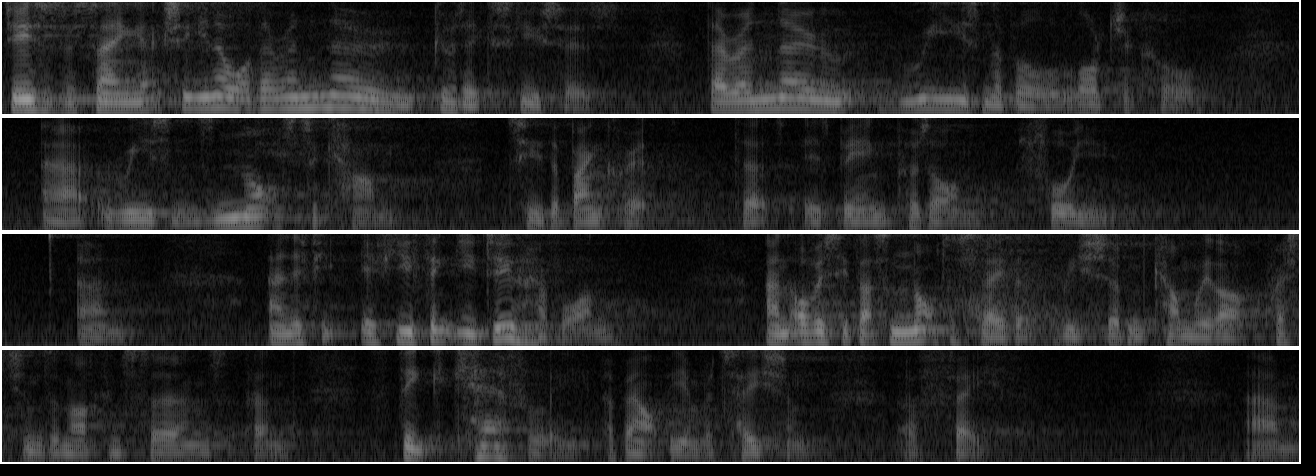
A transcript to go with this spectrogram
Jesus is saying, actually, you know what? There are no good excuses. There are no reasonable, logical uh, reasons not to come to the banquet that is being put on for you. Um, and if you, if you think you do have one, and obviously that's not to say that we shouldn't come with our questions and our concerns and think carefully about the invitation of faith. Um,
